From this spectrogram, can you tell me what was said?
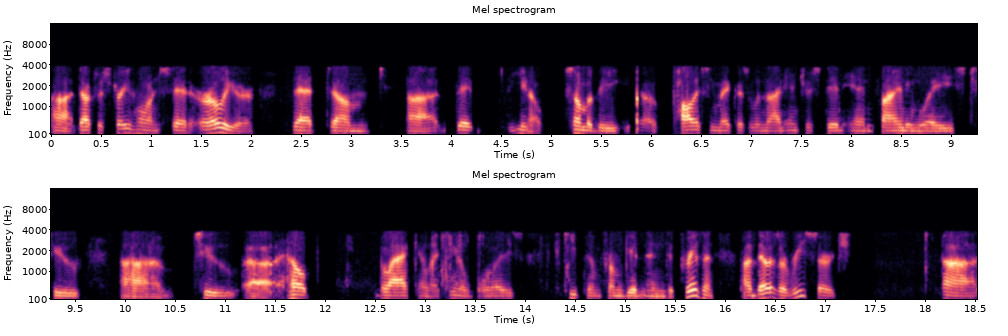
Uh, Dr. Strayhorn said earlier that um, uh, that you know some of the uh, policymakers were not interested in finding ways to uh, to uh, help black and Latino boys keep them from getting into prison. Uh, there was a research uh,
